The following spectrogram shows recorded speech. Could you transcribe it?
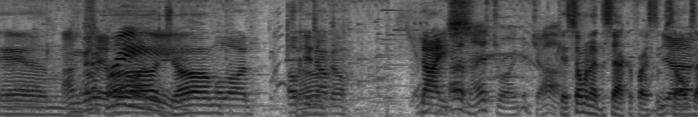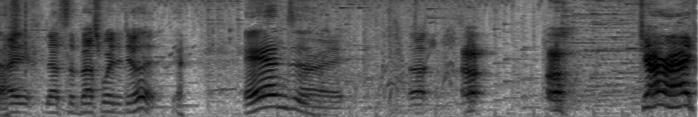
and I'm gonna Okay, pre. uh, Hold on. Okay, Jump. now go. That was Nice. nice drawing. Good job. Okay, someone had to sacrifice themselves. after. I, that's the best way to do it. And uh, All right. Uh, uh, uh, Jared.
